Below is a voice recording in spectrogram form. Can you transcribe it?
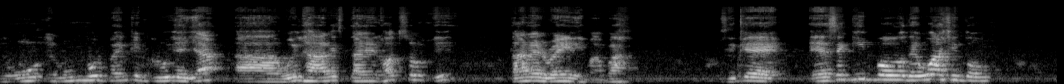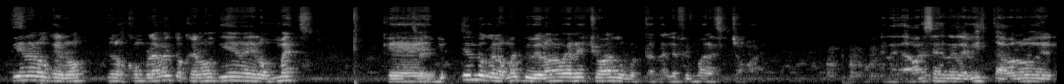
en un, en un bullpen que incluye ya a Will Harris, Daniel Hudson y Tanner Rainey, papá. Así que ese equipo de Washington tiene lo que no, los complementos que no tiene los Mets. Que Sí. yo entiendo que los Mets debieron haber hecho algo por tratar de firmar a ese chamaco. Daba ese relevista, brother,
